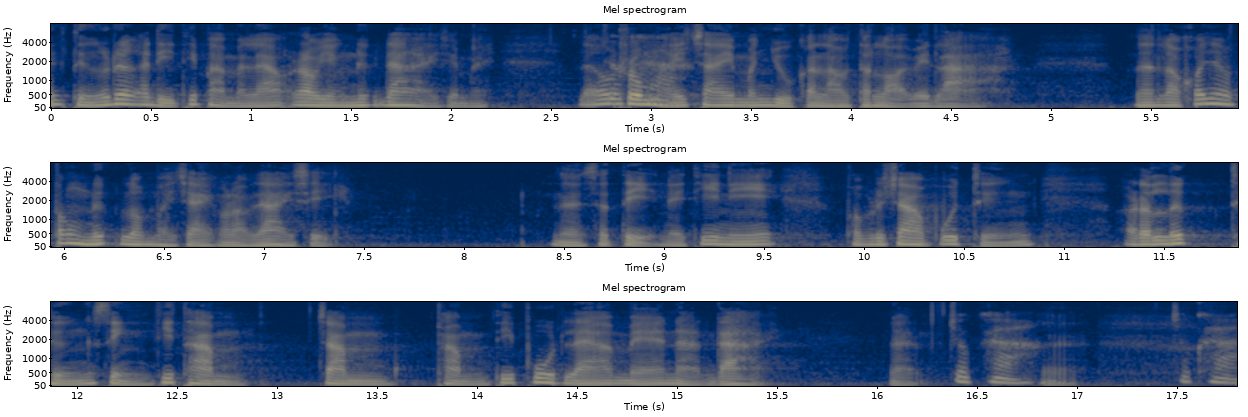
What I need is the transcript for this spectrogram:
ึกถึงเรื่องอดีตที่ผ่านมาแล้ว เรายังนึกได้ใช่ไหมแล้วลมหายใจมันอยู่กับเราตลอดเวลา นั้นเราก็ยังต้องนึกลมหายใจของเราได้สินะสติในที่นี้พระพุทธเจ้าพูดถึงระลึกถึงสิ่งที่ทำจำคำที่พูดแล้วแม้นานได้นั่นเจ้าค่ะเจ้าค่ะ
